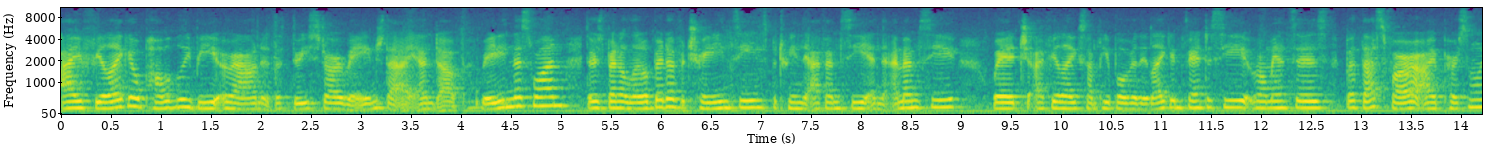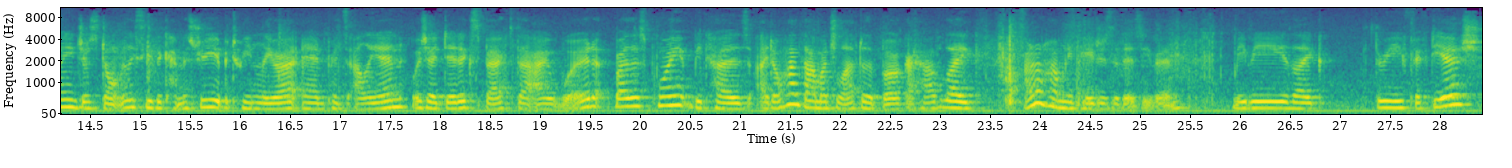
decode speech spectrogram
I feel like it'll probably be around the three star range that I end up rating this one. There's been a little bit of training scenes between the FMC and the MMC, which I feel like some people really like in fantasy romances. But thus far, I personally just don't really see the chemistry between Lira and Prince Elian, which I did expect that I would by this point because I don't have that much left of the book. I have like, I don't know how many pages it is even. Maybe like 350-ish.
